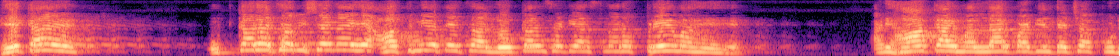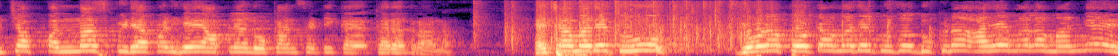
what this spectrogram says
हे काय? उपकाराचा विषय नाही हे आत्मीयतेचा लोकांसाठी असणारं प्रेम आहे हे. आणि हा काय मल्हार पाटील त्याच्या पुढच्या पन्नास पिढ्या पण हे आपल्या लोकांसाठी करत राहणार. ह्याच्यामध्ये तू एवढं पोटामध्ये तुझं दुखणं आहे मला मान्य आहे.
